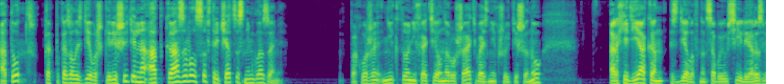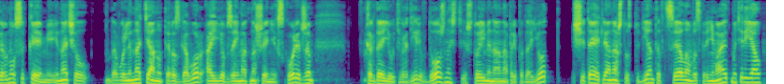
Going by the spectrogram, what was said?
а тот, как показалось девушке, решительно отказывался встречаться с ним глазами. Похоже, никто не хотел нарушать возникшую тишину. Архидиакон, сделав над собой усилие, развернулся к Эмме и начал довольно натянутый разговор о ее взаимоотношениях с колледжем, когда ее утвердили в должности, что именно она преподает считает ли она, что студенты в целом воспринимают материал,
